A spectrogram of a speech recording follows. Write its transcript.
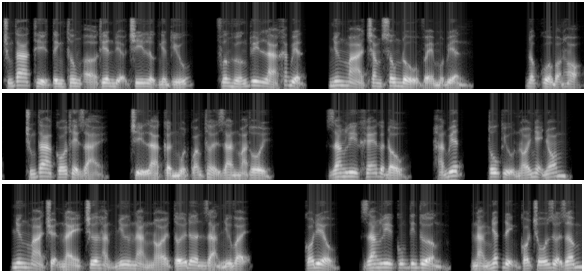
chúng ta thì tinh thông ở thiên địa chi lực nghiên cứu, phương hướng tuy là khác biệt, nhưng mà trăm sông đổ về một biển. Độc của bọn họ, chúng ta có thể giải, chỉ là cần một quãng thời gian mà thôi. Giang ly khẽ gật đầu hắn biết tô cửu nói nhẹ nhõm nhưng mà chuyện này chưa hẳn như nàng nói tới đơn giản như vậy. Có điều giang ly cũng tin tưởng nàng nhất định có chỗ dựa dẫm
